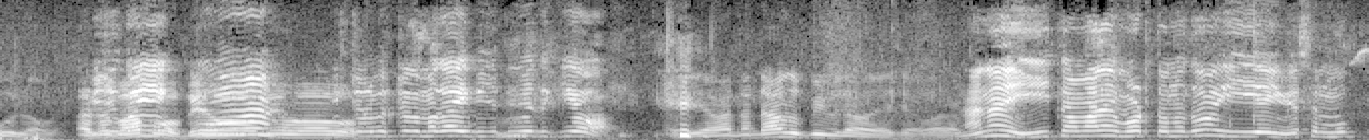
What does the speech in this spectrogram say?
કુલ અરે બાપો? બેહો આવો બેહો આવો. મગાવી બીજું કયો? દારૂ પીવડાવે છે ના ના ઈ તો મારે મોટતો નતો ઈ વ્યસન મુક્ત.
